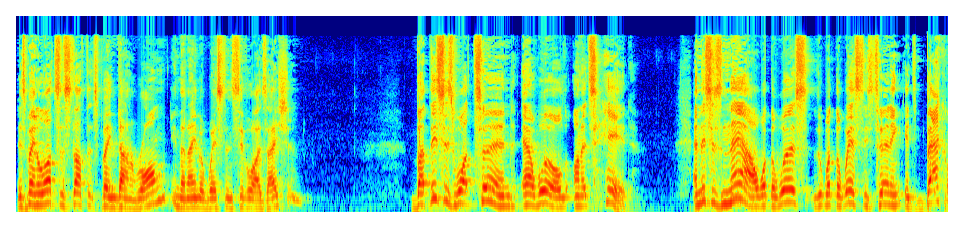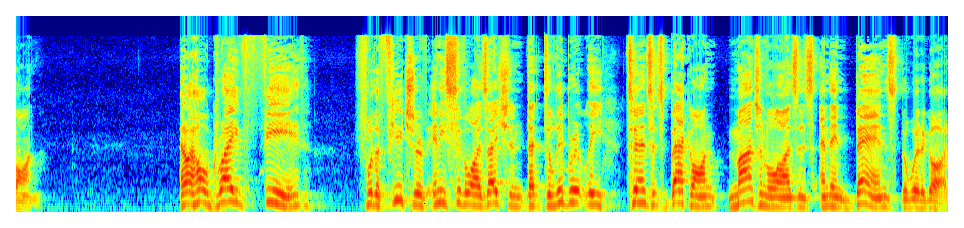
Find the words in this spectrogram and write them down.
There's been lots of stuff that's been done wrong in the name of Western civilization. But this is what turned our world on its head. And this is now what the, worst, what the West is turning its back on. And I hold grave fear for the future of any civilization that deliberately turns its back on, marginalizes, and then bans the Word of God.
